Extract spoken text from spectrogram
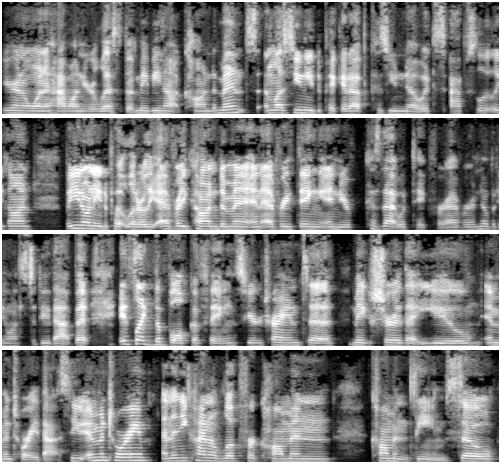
you're going to want to have on your list, but maybe not condiments unless you need to pick it up because you know it's absolutely gone. But you don't need to put literally every condiment and everything in your, because that would take forever. And nobody wants to do that. But it's like the bulk of things. You're trying to make sure that you inventory that. So you inventory and then you kind of look for common, common themes. So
